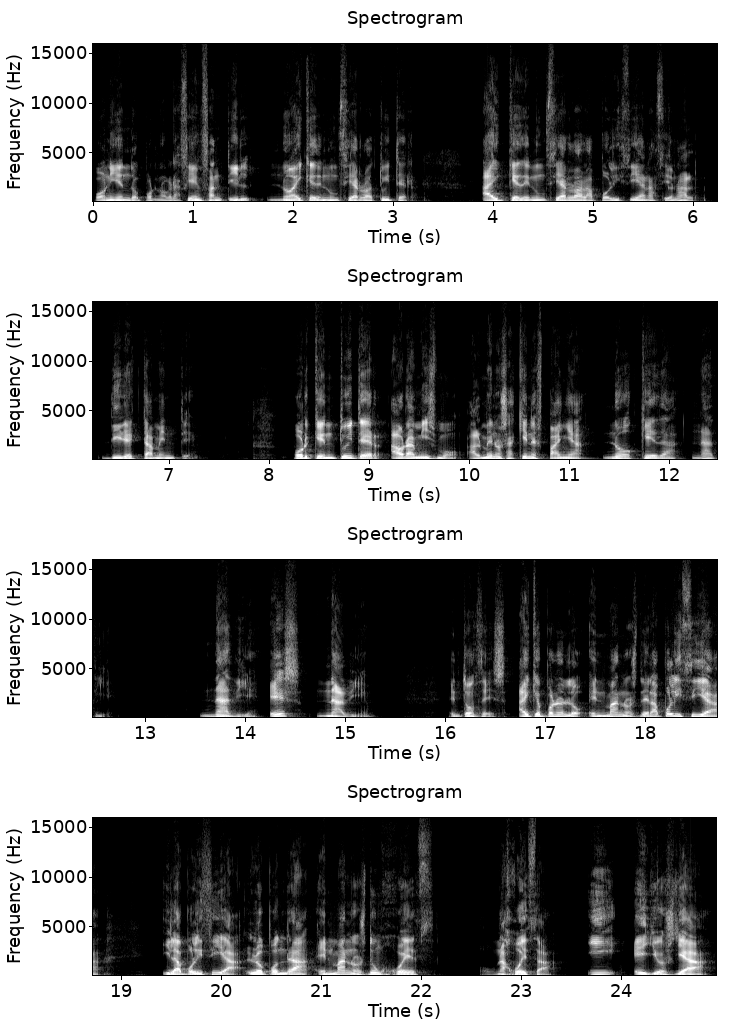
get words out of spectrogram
poniendo pornografía infantil, no hay que denunciarlo a Twitter. Hay que denunciarlo a la Policía Nacional directamente. Porque en Twitter, ahora mismo, al menos aquí en España, no queda nadie. Nadie, es nadie. Entonces, hay que ponerlo en manos de la policía y la policía lo pondrá en manos de un juez o una jueza y ellos ya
